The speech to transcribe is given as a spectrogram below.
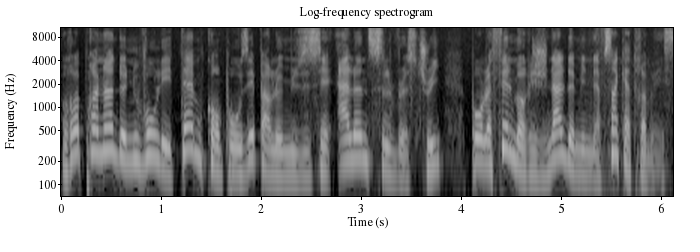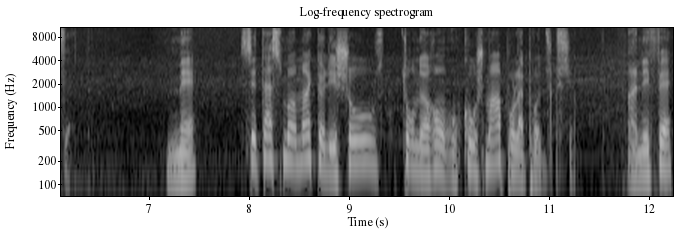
reprenant de nouveau les thèmes composés par le musicien Alan Silverstreet pour le film original de 1987. Mais c'est à ce moment que les choses tourneront au cauchemar pour la production. En effet,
